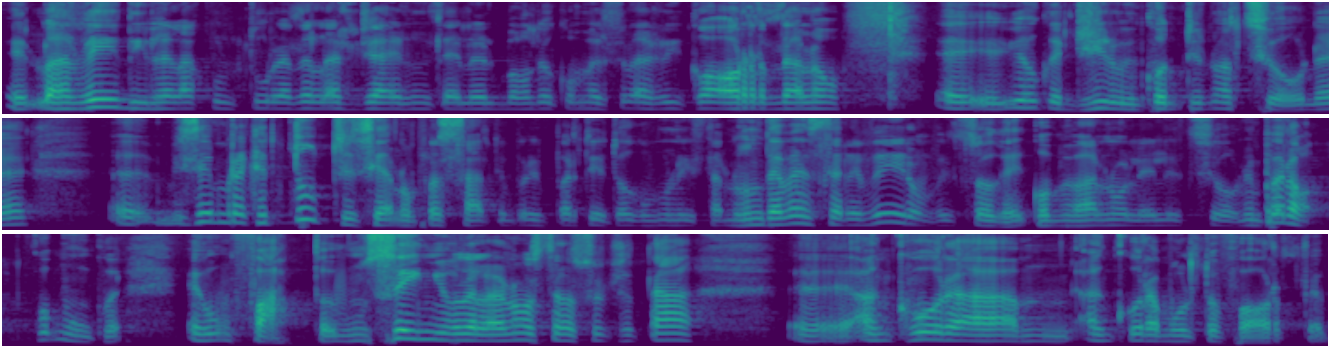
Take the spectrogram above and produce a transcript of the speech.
e la vedi nella cultura della gente, nel modo come se la ricordano. Eh, io che giro in continuazione eh, mi sembra che tutti siano passati per il Partito Comunista. Non deve essere vero, visto che come vanno le elezioni, però comunque è un fatto, è un segno della nostra società eh, ancora, ancora, molto forte.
